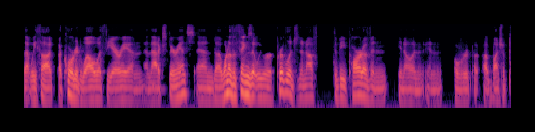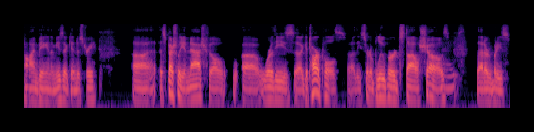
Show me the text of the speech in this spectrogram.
that we thought accorded well with the area and, and that experience. And uh, one of the things that we were privileged enough to be part of, and you know, in, in over a bunch of time being in the music industry uh, especially in Nashville, uh, were these uh, guitar pulls, uh, these sort of Bluebird style shows right. that everybody's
